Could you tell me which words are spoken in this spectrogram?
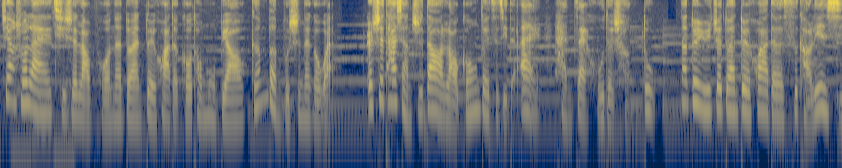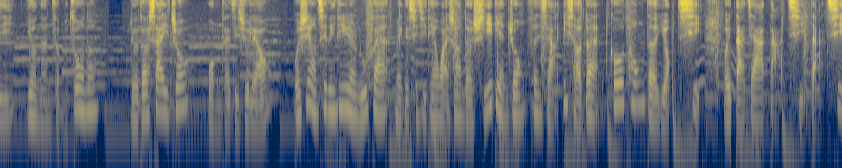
这样说来，其实老婆那段对话的沟通目标根本不是那个碗，而是她想知道老公对自己的爱和在乎的程度。那对于这段对话的思考练习，又能怎么做呢？留到下一周我们再继续聊。我是勇气聆听人如凡，每个星期天晚上的十一点钟分享一小段沟通的勇气，为大家打气打气。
